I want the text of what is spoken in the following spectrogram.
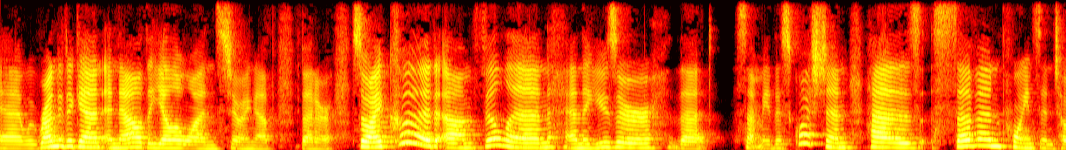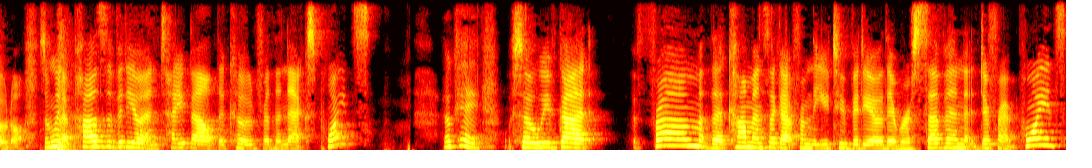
And we run it again, and now the yellow one's showing up better. So I could um, fill in, and the user that sent me this question has seven points in total. So I'm going to pause the video and type out the code for the next points. Okay, so we've got from the comments I got from the YouTube video, there were seven different points.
